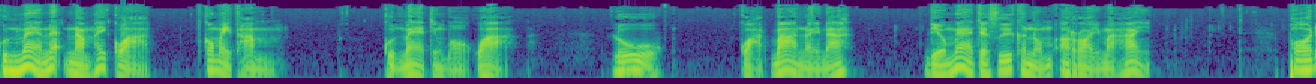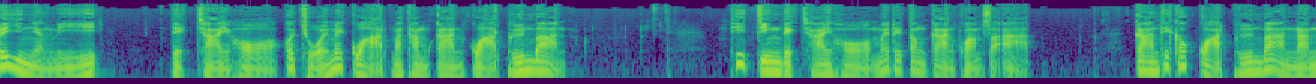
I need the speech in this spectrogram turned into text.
คุณแม่แนะนำให้กวาดก็ไม่ทำคุณแม่จึงบอกว่า ลูก กวาดบ้านหน่อยนะ เดี๋ยวแม่จะซื้อขนมอร่อยมาให้ พอได้ยินอย่างนี้ เด็กชายฮอก็ฉวยไม่กวาดมาทำการกวาดพื้นบ้าน ที่จริงเด็กชายฮอไม่ได้ต้องการความสะอาด การที่เขากวาดพื้นบ้านนั้น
